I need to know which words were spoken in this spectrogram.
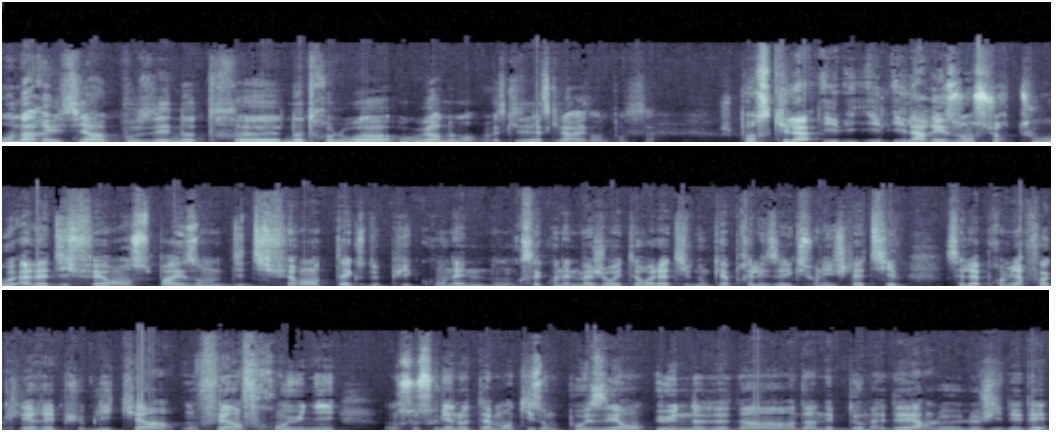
on a réussi à imposer notre, euh, notre loi au gouvernement. Est-ce qu'il est a raison de penser ça? Je pense qu'il a, il, a raison surtout à la différence, par exemple, des différents textes depuis qu'on on sait qu'on a une majorité relative, donc après les élections législatives, c'est la première fois que les républicains ont fait un front uni. On se souvient notamment qu'ils ont posé en une d'un hebdomadaire, le, JDD,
